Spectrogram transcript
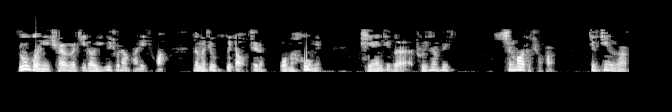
如果你全额记到预收账款里的话。那么就会导致了我们后面填这个土地增值税申报的时候，这个金额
